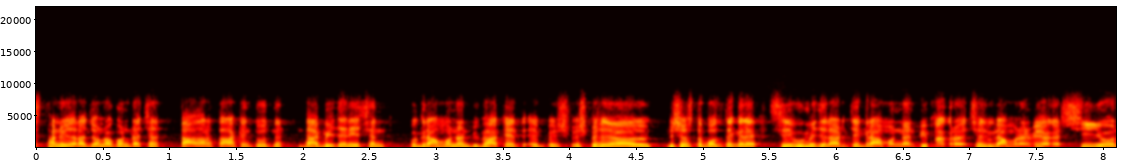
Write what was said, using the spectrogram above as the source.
স্থানীয় যারা জনগণ রয়েছেন, তারা তারা কিন্তু দাবি জানিয়েছেন, গ্রাম উন্নয়ন বিভাগের বিশেষত বলতে গেলে শ্রীভূমি জেলার যে গ্রাম উন্নয়ন বিভাগ রয়েছে, গ্রাম উন্নয়ন বিভাগের সিইও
